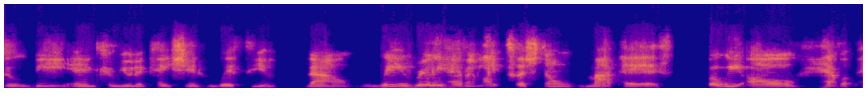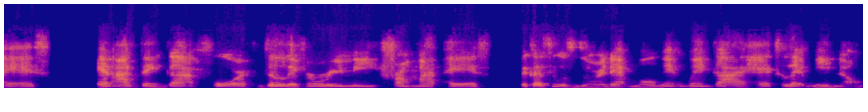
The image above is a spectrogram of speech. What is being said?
to be in communication with you. Now, we really haven't like touched on my past, but we all have a past. And I thank God for delivering me from my past because it was during that moment when God had to let me know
